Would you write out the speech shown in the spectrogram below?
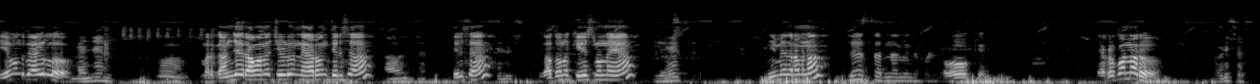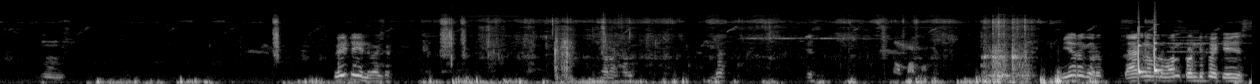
ఏముంది బ్యాగులో? గంజాయి మరి గంజాయి రవాణా చేయడం నేరం తెలుసా? అవును సార్. తెలుసా? గతంలో కేసులు ఉన్నాయా? నీ మీద రమణ లేదు సార్ నా మీద ఓకే. ఎక్కడ కొన్నారు? వెయిట్ చేయండి వెంకట్. మీరు గారు bag number one twenty five KGs.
